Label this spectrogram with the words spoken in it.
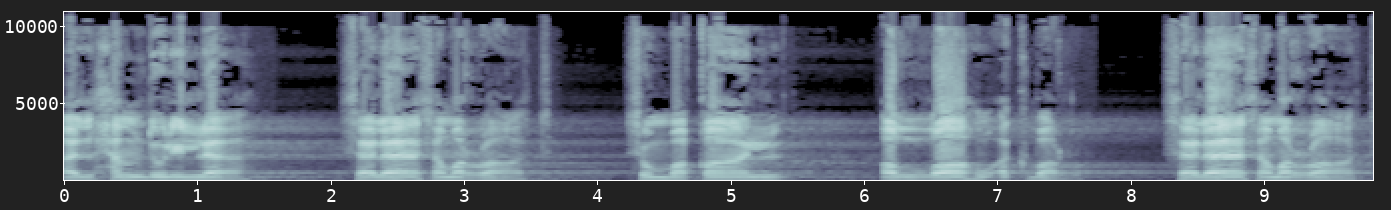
الحمد لله ثلاث مرات. ثم قال الله أكبر ثلاث مرات.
